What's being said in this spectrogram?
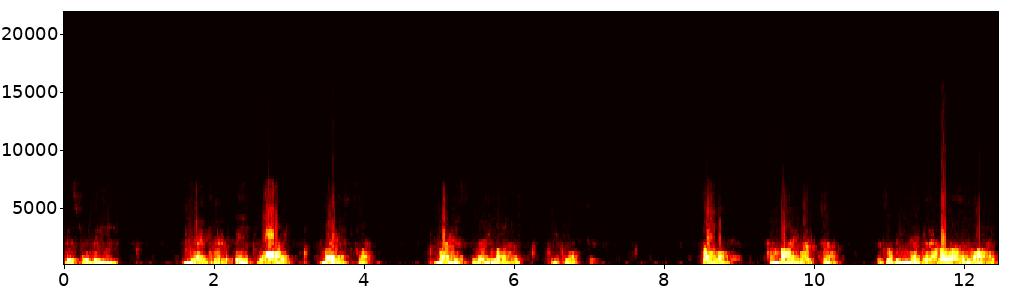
This will be negative 8y minus 20 minus 3y equals 2. Solve this. Combine like terms. This will be negative 11y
